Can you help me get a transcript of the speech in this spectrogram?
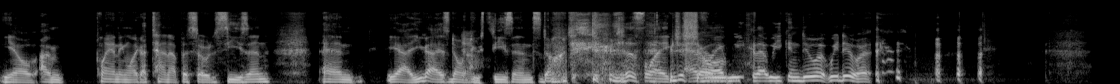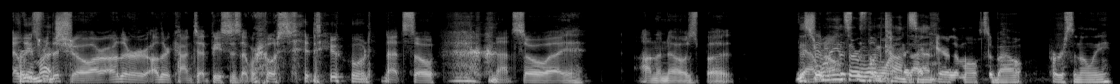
you know, I'm planning like a 10 episode season. And yeah, you guys don't Yeah. do seasons, don't you? just like We just every up. week that we can do it, we do it. at Pretty least for this show, our other other content pieces that we're supposed to do, not so, not so uh, on the nose, but This well, remains this our is the one that content. I care the most about personally.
